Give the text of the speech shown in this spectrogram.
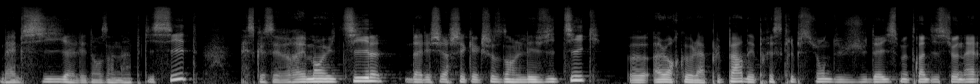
même si elle est dans un implicite? Est-ce que c'est vraiment utile d'aller chercher quelque chose dans le Lévitique, euh, alors que la plupart des prescriptions du judaïsme traditionnel,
